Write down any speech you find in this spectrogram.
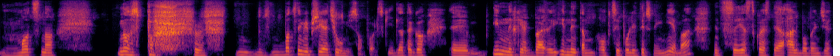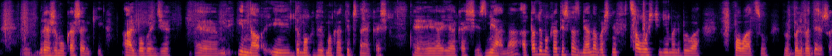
mocno no, mocnymi przyjaciółmi są Polski. I dlatego y, innych jakby, innej tam opcji politycznej nie ma, więc jest kwestia albo będzie reżim Łukaszenki, albo będzie inna i demokratyczna jakaś, e, jakaś zmiana, a ta demokratyczna zmiana właśnie w całości niemal była w pałacu w Belwederze.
